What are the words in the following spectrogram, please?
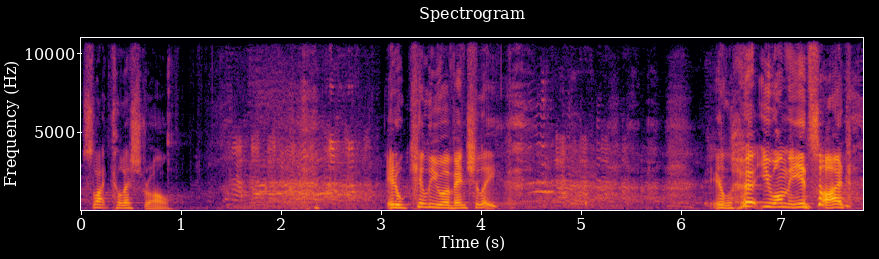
It's like cholesterol. It'll kill you eventually. It'll hurt you on the inside.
